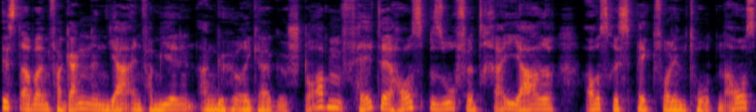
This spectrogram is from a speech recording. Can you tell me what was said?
Ist aber im vergangenen Jahr ein Familienangehöriger gestorben, fällt der Hausbesuch für drei Jahre aus Respekt vor dem Toten aus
